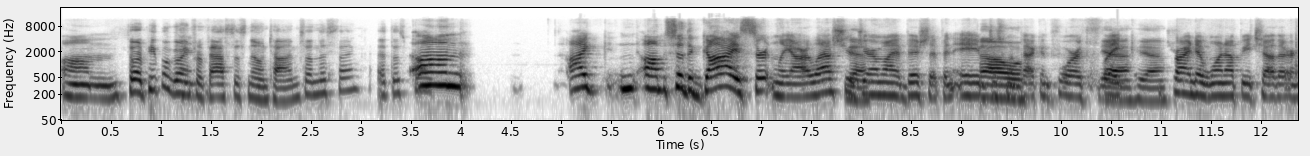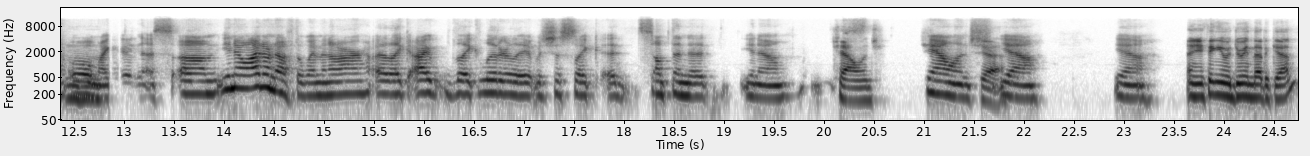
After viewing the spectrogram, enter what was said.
Um, so are people going and, for fastest known times on this thing at this point? Um, I um so the guys certainly are. Last year, yeah. Jeremiah Bishop and Abe oh, just went oh. back and forth, yeah, like yeah. trying to one up each other. Oh mm-hmm. Oh my goodness. Um, you know, I don't know if the women are. I, like I like literally, it was just like a, something that you know challenge. Challenge. Yeah. Yeah. Yeah. And you think you were doing that again?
